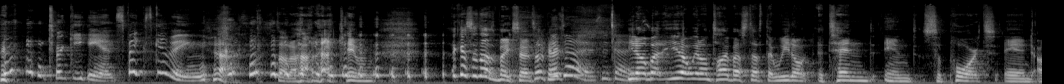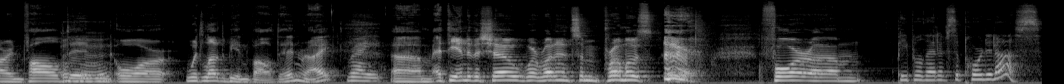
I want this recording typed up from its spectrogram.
Turkey hand. Spanksgiving. Don't know how that came. I guess it does make sense. Okay. It does. It does. You know, but you know, we don't talk about stuff that we don't attend and support and are involved in or would love to be involved in, right? Right. Um, at the end of the show, we're running some promos for, um, People that have supported us.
